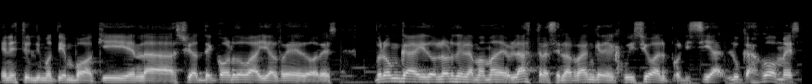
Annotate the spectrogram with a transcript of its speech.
en este último tiempo aquí en la ciudad de Córdoba y alrededores. Bronca y dolor de la mamá de Blas tras el arranque del juicio al policía Lucas Gómez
